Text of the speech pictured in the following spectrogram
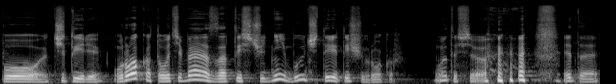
по 4 урока, то у тебя за тысячу дней будет 4000 уроков. Вот и все. это,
